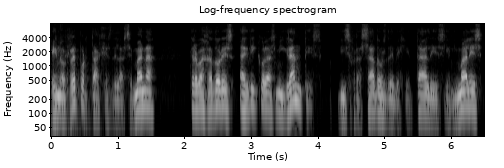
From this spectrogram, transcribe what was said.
En los reportajes de la semana, trabajadores agrícolas migrantes, disfrazados de vegetales y animales,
